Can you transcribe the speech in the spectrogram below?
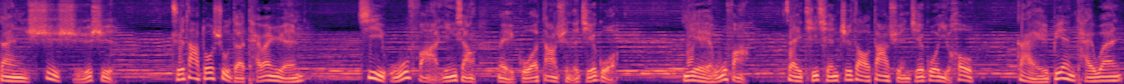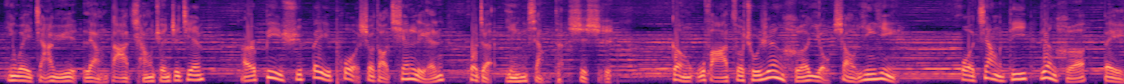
但事实是。绝大多数的台湾人既无法影响美国大选的结果，也无法在提前知道大选结果以后改变台湾因为夹于两大强权之间而必须被迫受到牵连或者影响的事实，更无法做出任何有效因应或降低任何被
